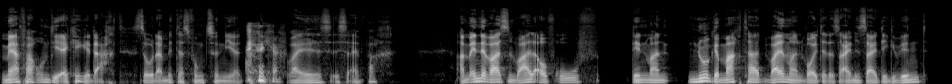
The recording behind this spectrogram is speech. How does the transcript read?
mehrfach um die Ecke gedacht, so damit das funktioniert. ja. Weil es ist einfach, am Ende war es ein Wahlaufruf, den man nur gemacht hat, weil man wollte, dass eine Seite gewinnt.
